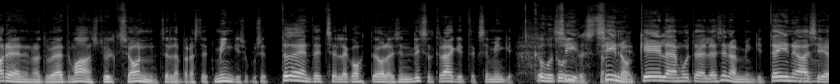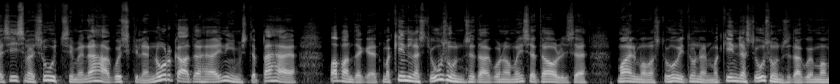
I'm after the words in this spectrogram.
arenenud või advanced üldse on, sellepärast et mingisuguseid tõendeid selle kohta ei ole, siin lihtsalt räägitakse mingi siin, siin on keelemudel ja siin on mingi teine asi ja siis me suutsime näha kuskile nurga taha inimeste pähe. Ja vabandage, et ma kindlasti usun seda, kuna ma ise taolise maailma vastu huvi tunnen, ma kindlasti usun seda, kui ma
